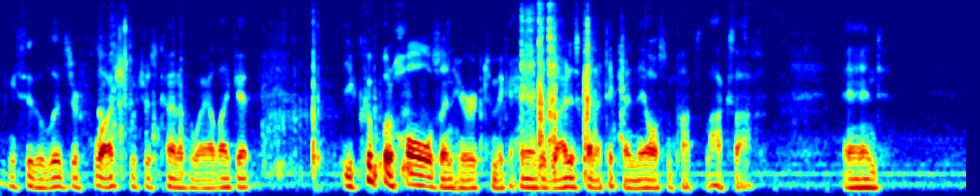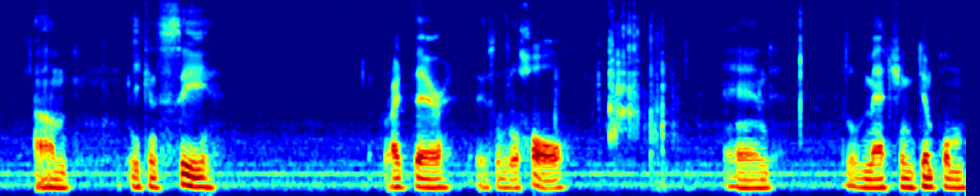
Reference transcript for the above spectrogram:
You can see the lids are flush, which is kind of the way I like it. You could put holes in here to make a handle, but I just kind of take my nails and pop the box off. And um, you can see right there is a little hole and a little matching dimple.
